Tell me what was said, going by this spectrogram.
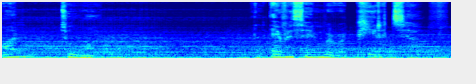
one to one, and everything will repeat itself.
